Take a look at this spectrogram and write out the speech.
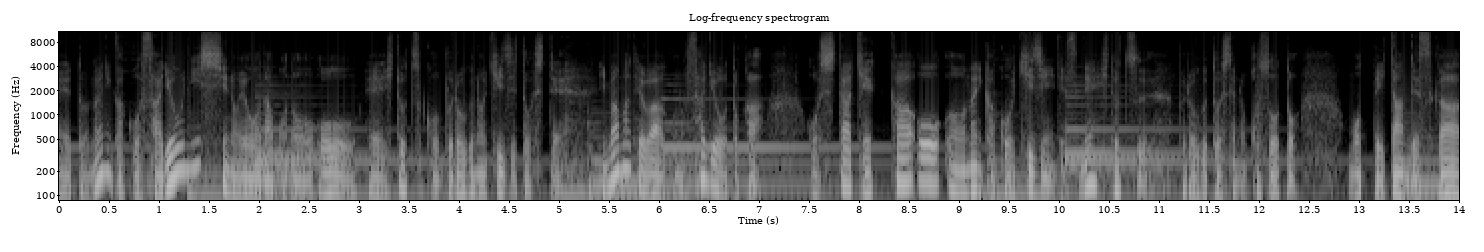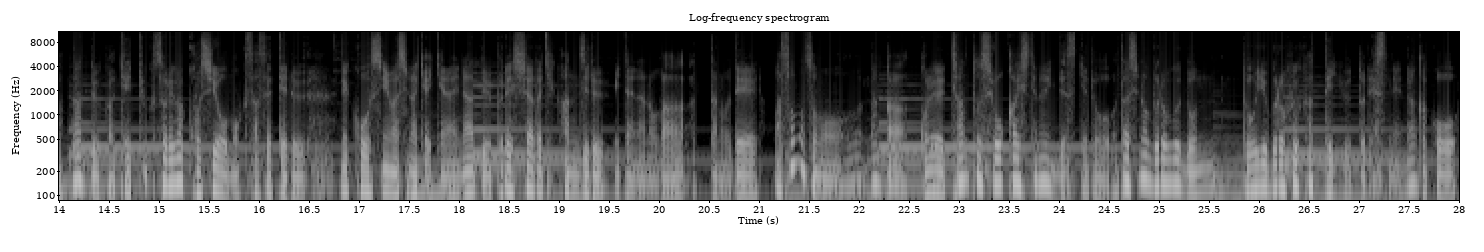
えー、と何かこう作業日誌のようなものを、えー、一つこうブログの記事として今まではこの作業とかをした結果を何かこう記事にですね一つブログとして残そうと思っていたんですが、なんというか結局それが腰を重くさせてる。で、更新はしなきゃいけないなというプレッシャーだけ感じるみたいなのがあったので、まあ、そもそもなんかこれちゃんと紹介してないんですけど、私のブログどどういうブログかっていうとですね、なんかこ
